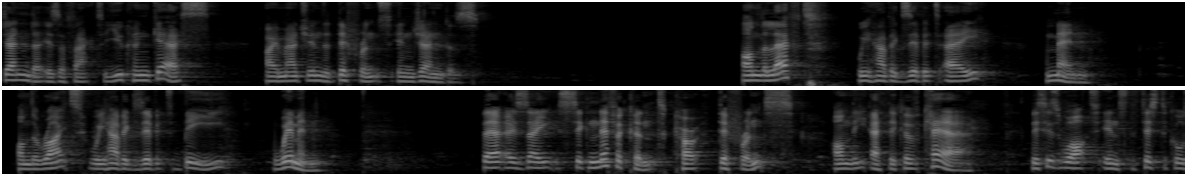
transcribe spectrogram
gender is a factor. You can guess, I imagine, the difference in genders. On the left, we have Exhibit A, men. On the right, we have Exhibit B, women. There is a significant difference on the ethic of care. This is what, in statistical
